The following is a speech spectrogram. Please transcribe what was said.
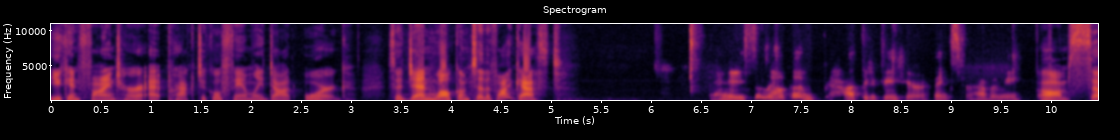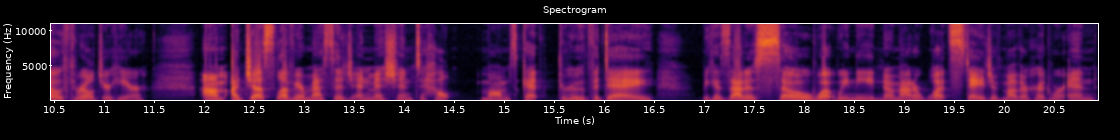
You can find her at practicalfamily.org. So, Jen, welcome to the podcast. Hey, Samantha. I'm happy to be here. Thanks for having me. Oh, I'm so thrilled you're here. Um, I just love your message and mission to help moms get through the day because that is so what we need no matter what stage of motherhood we're in.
